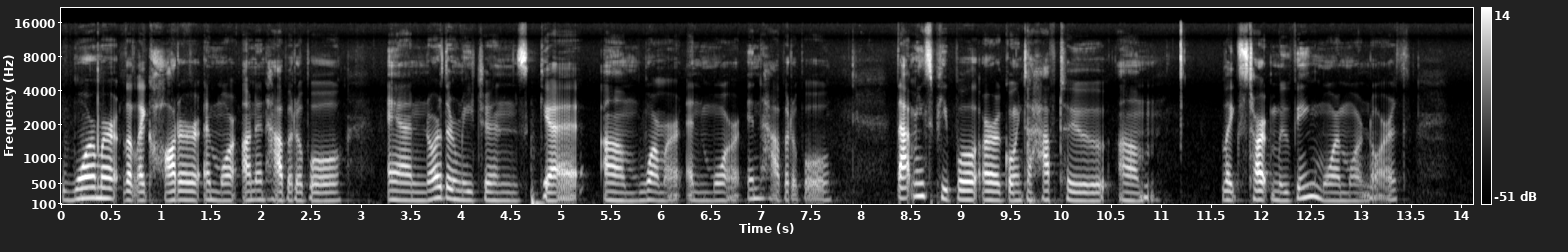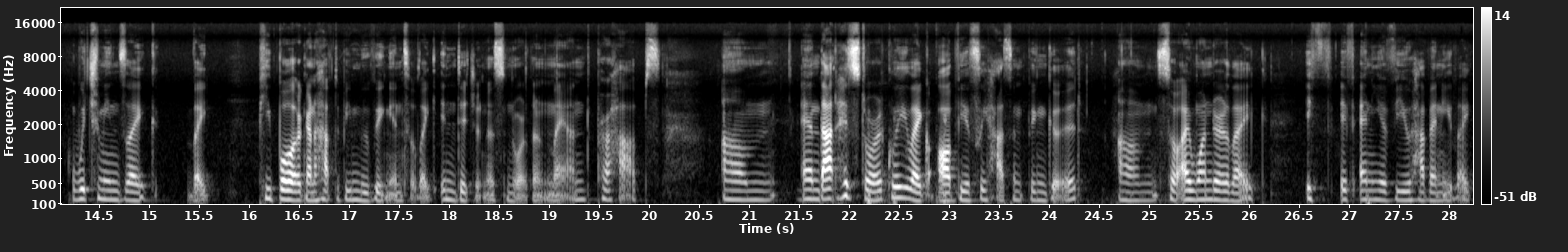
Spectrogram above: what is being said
warmer, like hotter and more uninhabitable, and northern regions get um, warmer and more inhabitable, that means people are going to have to um, like start moving more and more north, which means like like people are going to have to be moving into like indigenous northern land, perhaps. Um, and that historically, like obviously, hasn't been good. Um, so I wonder, like, if if any of you have any like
